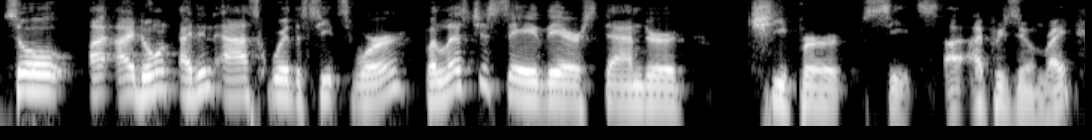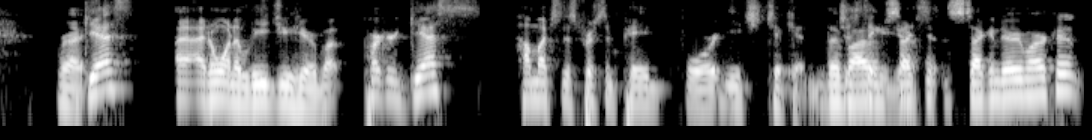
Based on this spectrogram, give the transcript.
So I, I don't I didn't ask where the seats were, but let's just say they're standard cheaper seats, I, I presume, right? Right. Guess I, I don't want to lead you here, but Parker, guess how much this person paid for each ticket. They them a secondary market.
